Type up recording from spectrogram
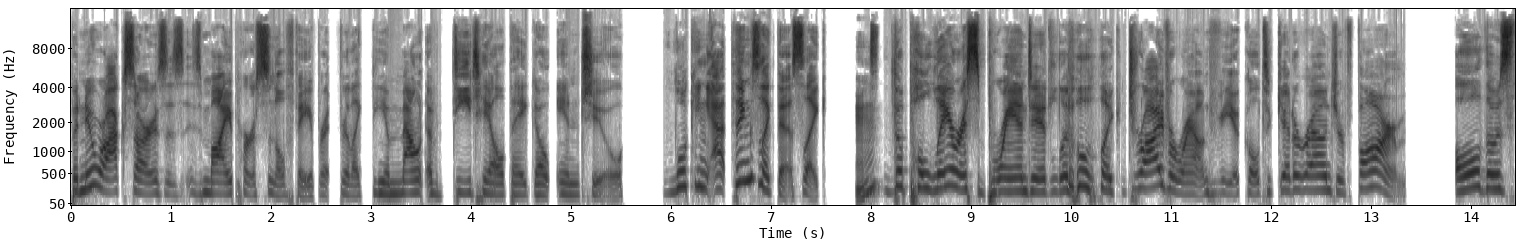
But New Rockstars is is my personal favorite for like the amount of detail they go into looking at things like this, like Mhm. the Polaris branded little like drive around vehicle to get around your farm. All those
